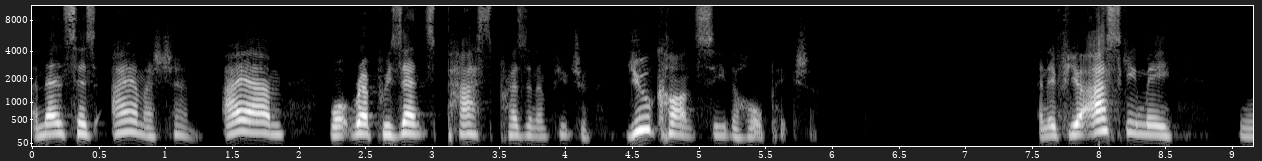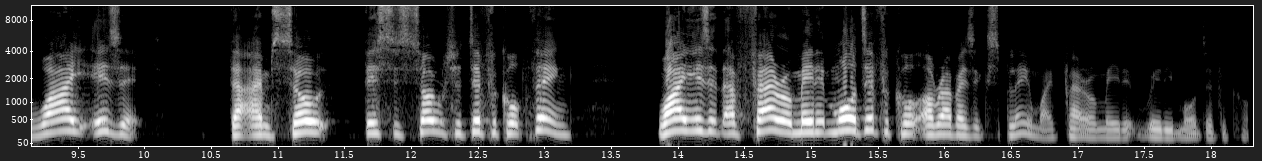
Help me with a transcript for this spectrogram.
and then says, I am Hashem. I am what represents past, present, and future. You can't see the whole picture. And if you're asking me, why is it that I'm so, this is such a difficult thing? Why is it that Pharaoh made it more difficult? Our rabbis explain why Pharaoh made it really more difficult.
